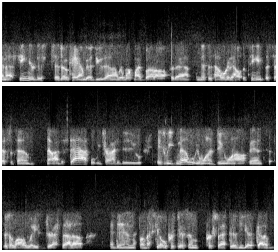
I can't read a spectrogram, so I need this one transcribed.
and that senior just says, okay, I'm going to do that, I'm going to work my butt off for that, and this is how we're going to help the team, that sets the tone. Now, as a staff, what we try to do is we know what we want to do on offense. There's a lot of ways to dress that up. And then from a skill position perspective, you just got to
